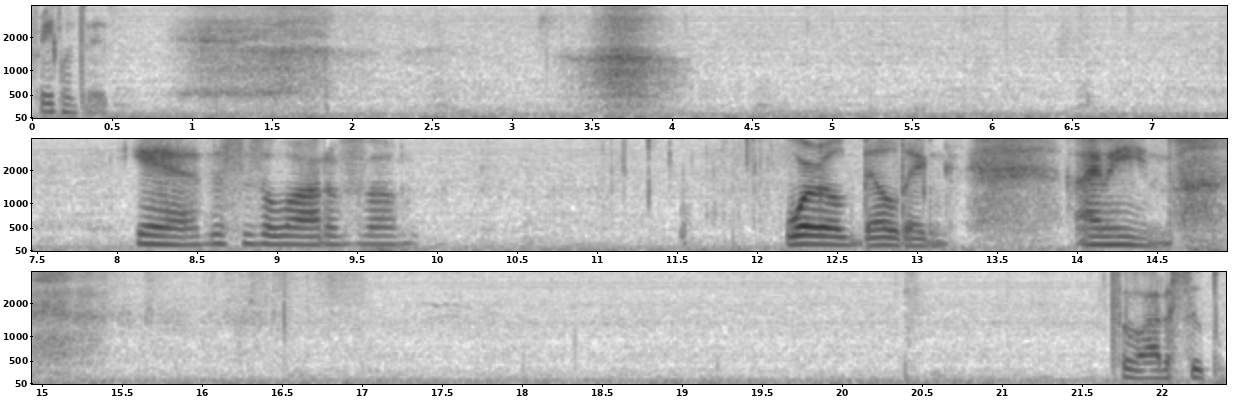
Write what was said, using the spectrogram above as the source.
Frequencies. Yeah, this is a lot of um, world building. I mean, It's a lot of super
